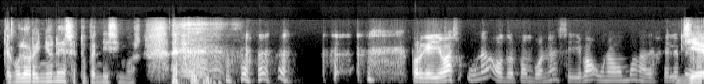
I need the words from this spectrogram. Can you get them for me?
Tengo los riñones estupendísimos. Porque llevas una o dos bombonas, se lleva una bombona de GLP.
